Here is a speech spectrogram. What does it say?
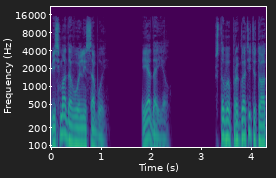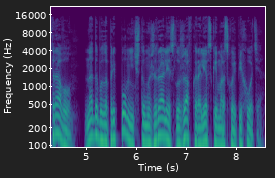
весьма довольный собой. Я доел. Чтобы проглотить эту отраву, надо было припомнить, что мы жрали, служа в королевской морской пехоте.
